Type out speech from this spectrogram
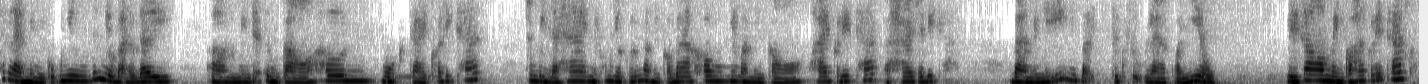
Chắc là mình cũng như rất nhiều bạn ở đây um, mình đã từng có hơn một cái credit card. Trung bình là hai mình không nhớ có lúc nào mình có ba không nhưng mà mình có hai credit card và hai debit card và mình nghĩ như vậy thực sự là quá nhiều. Lý do mình có hai credit card không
